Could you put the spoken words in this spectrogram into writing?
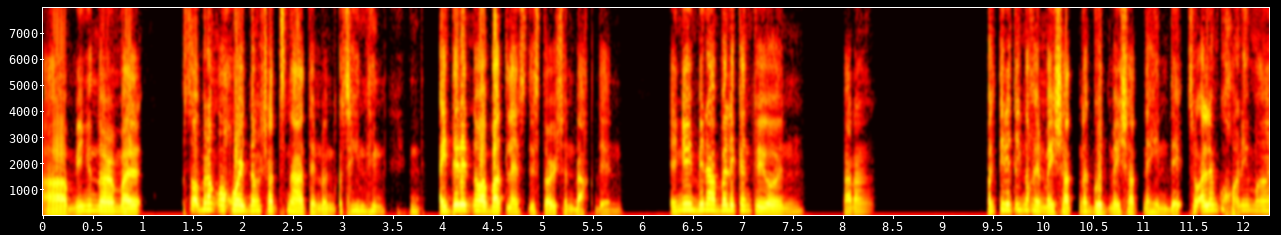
Um, yun yung normal. Sobrang awkward ng shots natin nun kasi hindi, hindi- I didn't know about lens distortion back then. And ngayon, binabalikan ko yun. Parang, pag tinitignan ko yun, may shot na good, may shot na hindi. So, alam ko kung ano yung mga,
